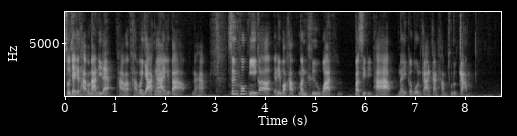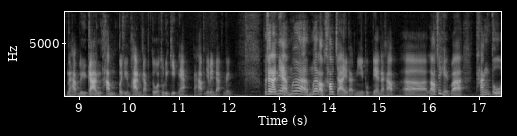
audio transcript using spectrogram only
ส่วนใหญ่จะถามประมาณนี้แหละถามว่าถามว่ายากง่ายหรือเปล่านะครับซึ่งพวกนี้ก็อย่างที่บอกครับมันคือวัดประสิทธิภาพในกระบวนการการทำธุรกรรมนะครับหรือการทำประสิทธิพันธ์กับตัวธุรกิจเนี่ยนะครับจะเป็นแบบหนึ่ง เพราะฉะนั้นเนี่ยเมื่อเมื่อเราเข้าใจแบบนี้ปุ๊บเนี่ยนะครับเเราจะเห็นว่าทั้งตัว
